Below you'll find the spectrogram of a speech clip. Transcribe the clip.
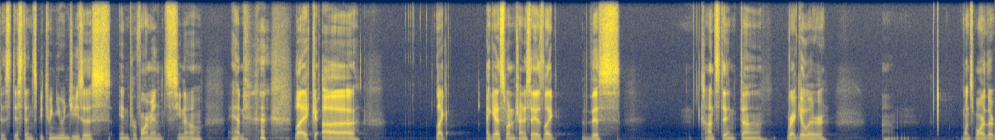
this distance between you and Jesus in performance, you know? And like uh like I guess what I'm trying to say is like this constant uh regular um, once more the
